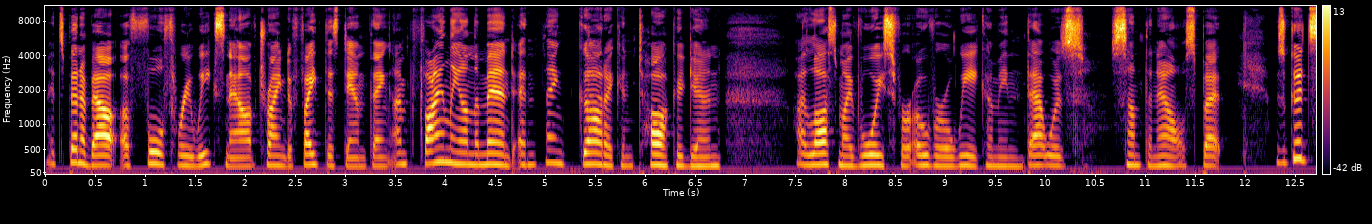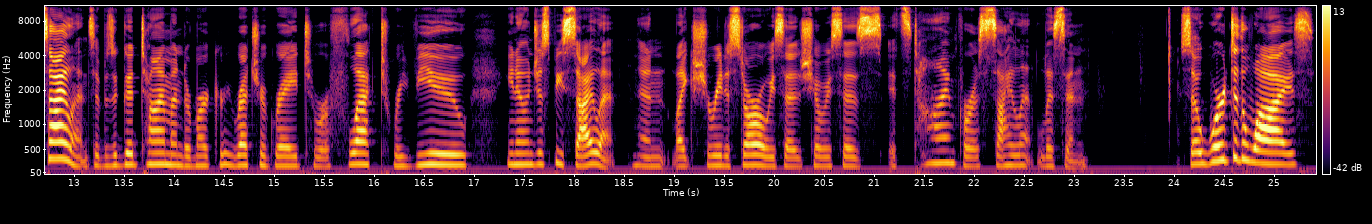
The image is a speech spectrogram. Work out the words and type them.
it's been about a full 3 weeks now of trying to fight this damn thing, I'm finally on the mend and thank God I can talk again. I lost my voice for over a week. I mean, that was something else, but it was good silence. It was a good time under Mercury retrograde to reflect, review, you know, and just be silent. And like Sharita Starr always says, she always says, it's time for a silent listen. So, word to the wise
